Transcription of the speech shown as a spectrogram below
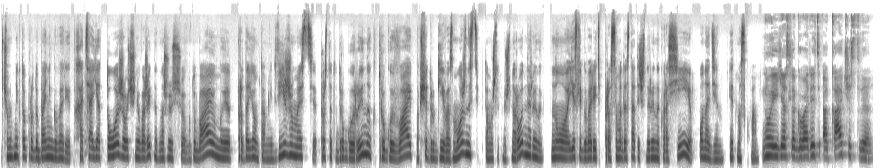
Почему-то никто про Дубай не говорит. Хотя я тоже очень уважительно отношусь к Дубаю, мы продаем там недвижимость, просто это другой рынок, другой вайб, вообще другие возможности, потому что это международный рынок. Но если говорить про самодостаточный рынок в России, он один, и это Москва. Ну и если говорить о качестве качестве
